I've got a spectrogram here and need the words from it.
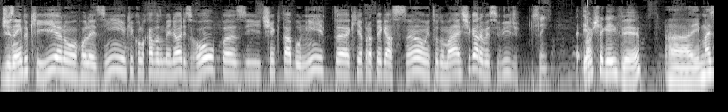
Dizendo que ia no rolezinho, que colocava as melhores roupas e tinha que estar tá bonita, que ia pra pegação e tudo mais. Chegaram a ver esse vídeo? Sim. Eu cheguei a ver, ah, mas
